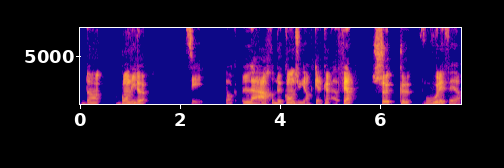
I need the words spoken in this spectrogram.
d'un bon leader. C'est donc l'art de conduire quelqu'un à faire ce que vous voulez faire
